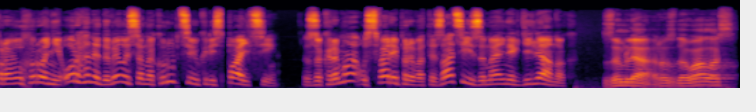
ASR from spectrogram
правоохоронні органи дивилися на корупцію крізь пальці, зокрема у сфері приватизації земельних ділянок. Земля роздавалась,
